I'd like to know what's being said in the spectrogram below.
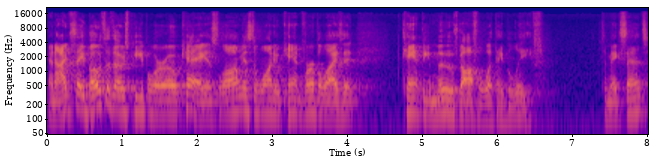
And I'd say both of those people are okay as long as the one who can't verbalize it can't be moved off of what they believe. Does that make sense?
